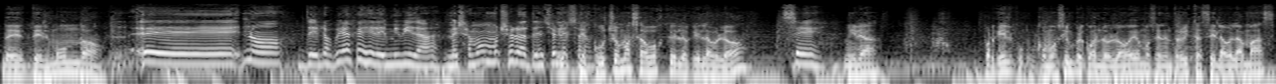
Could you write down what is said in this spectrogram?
¿De- ¿Del mundo? Eh, no, de los viajes y de mi vida. Me llamó mucho la atención Eh, eso. ¿Te escuchó más a vos que lo que él habló? Sí. Mira. Porque él, como siempre cuando lo vemos en entrevistas, él habla más.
